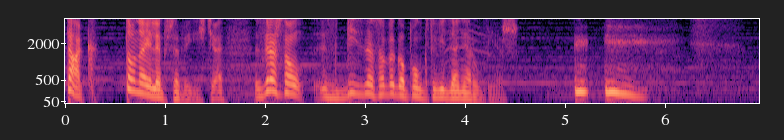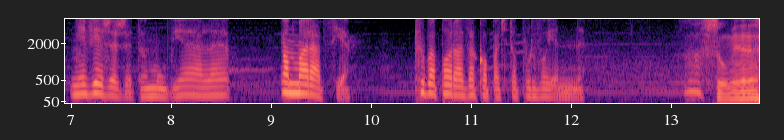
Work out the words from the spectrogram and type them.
Tak, to najlepsze wyjście. Zresztą z biznesowego punktu widzenia również. Nie wierzę, że to mówię, ale on ma rację. Chyba pora zakopać topór wojenny. A w sumie,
